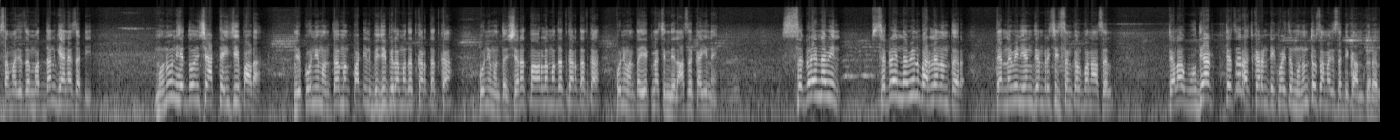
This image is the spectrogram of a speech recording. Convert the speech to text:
समाजाचं मतदान घेण्यासाठी. म्हणून हे दोनशे अठ्ठ्याऐंशी पाडा म्हणजे कोणी म्हणतं मग पाटील बी जे पीला मदत करतात का? कोणी म्हणतं शरद पवारला मदत करतात का? कोणी म्हणतं एकनाथ शिंदेला असं काही नाही. सगळे नवीन सगळे नवीन भरल्यानंतर त्या नवीन यंग जनरेशनची संकल्पना असेल. त्याला उद्या त्याचं राजकारण टिकवायचं म्हणून तो समाजासाठी काम करेल.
